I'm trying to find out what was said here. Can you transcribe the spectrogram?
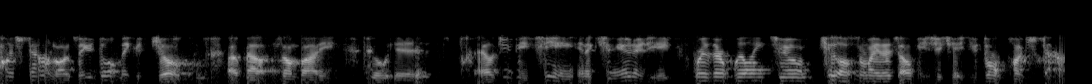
punch down on. So you don't make a joke about somebody who is LGBT in a community where they're willing to kill somebody that's LGBTQ. You don't punch down.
